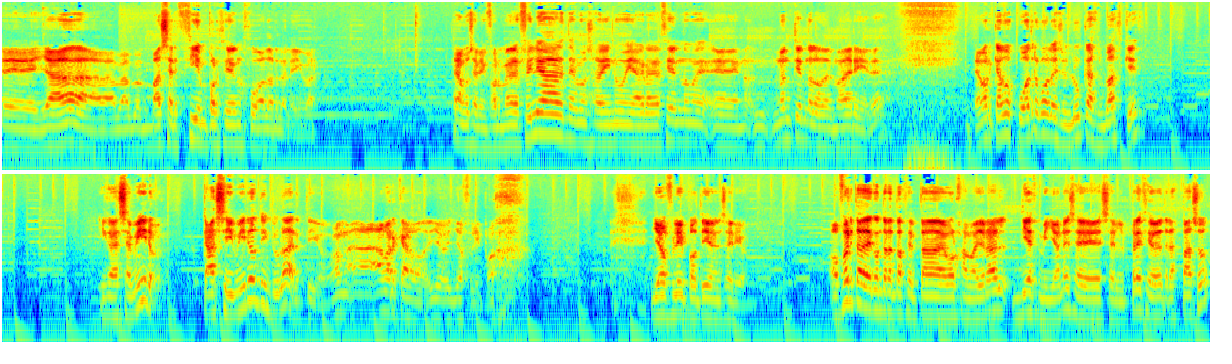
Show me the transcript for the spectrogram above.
Eh, ya va a ser 100% jugador de Leibar. Tenemos el informe de filial, tenemos a Inui agradeciéndome. Eh, no, entiendo lo del Madrid, ¿eh? Ha marcado 4 goles Lucas Vázquez. Y Casemiro. Casimiro titular, tío. Ha, marcado. Yo, yo flipo. yo flipo, tío, en serio. Oferta de contrato aceptada de Borja Mayoral, 10 millones es el precio de traspaso.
